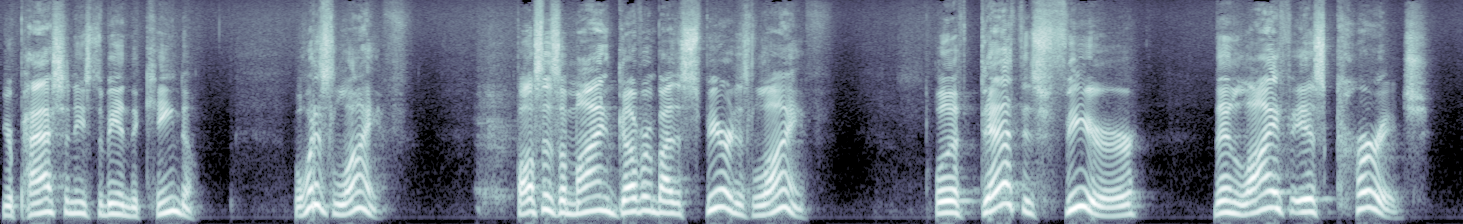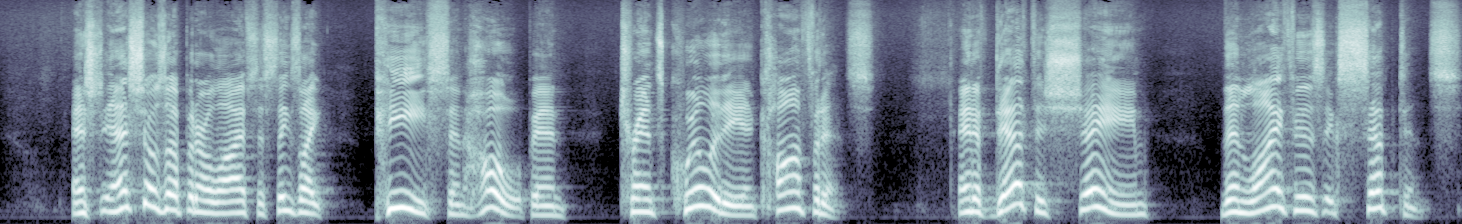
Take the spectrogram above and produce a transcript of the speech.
Your passion needs to be in the kingdom. But what is life? Paul says a mind governed by the Spirit is life. Well, if death is fear, then life is courage. And that shows up in our lives as things like peace and hope and tranquility and confidence. And if death is shame, then life is acceptance.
